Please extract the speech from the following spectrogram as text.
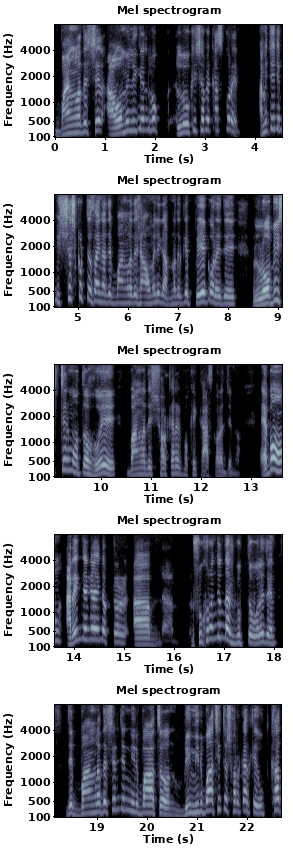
বাংলাদেশের আওয়ামী লীগের লোক লোক হিসাবে কাজ করেন? আমি তো এটা বিশ্বাস করতে চাই না যে বাংলাদেশ আওয়ামী লীগ আপনাদেরকে পে করে যে লবিস্টের মতো হয়ে বাংলাদেশ সরকারের পক্ষে কাজ করার জন্য। এবং আরেক জায়গায় ডক্টর সুখরঞ্জন দাস গুপ্ত বলেছেন যে বাংলাদেশের যে নির্বাচন নির্বাচিত সরকারকে উৎখাত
